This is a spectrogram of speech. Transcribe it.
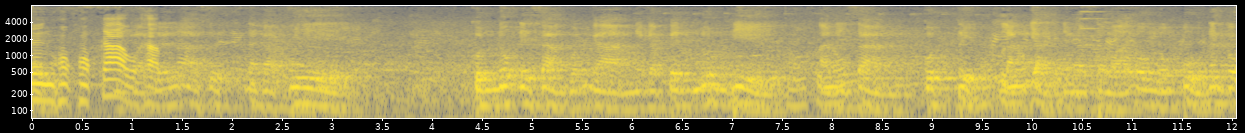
1669 ครับและล่าสุดนะครับที่คุณนุกได้สร้างผลงานนะครับเป็นรุ่นที่อันได้สร้างกุฏิหลังใหญ่นะครับถวายองค์หลวงปู่นั่นก็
